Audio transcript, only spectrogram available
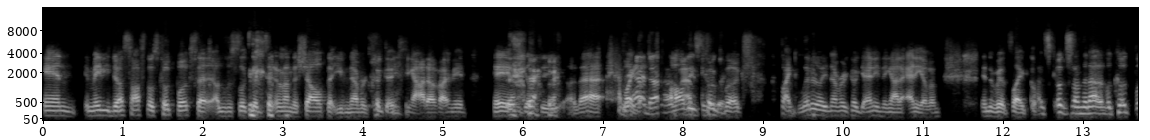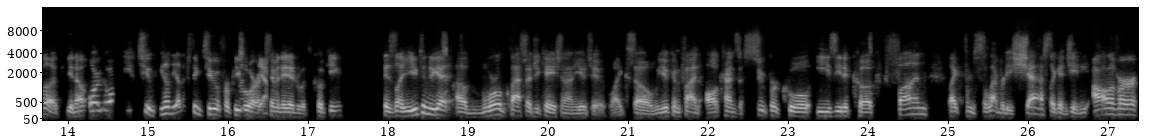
and maybe dust off those cookbooks that uh, just look good sitting on the shelf that you've never cooked anything out of. I mean, hey, I'm guilty of that. like yeah, no, all absolutely. these cookbooks like literally never cook anything out of any of them. And it's like, let's cook something out of a cookbook, you know, or go on YouTube. You know, the other thing too for people who are yeah. intimidated with cooking is like you can get a world class education on YouTube. Like, so you can find all kinds of super cool, easy to cook, fun, like from celebrity chefs, like a Jamie Oliver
